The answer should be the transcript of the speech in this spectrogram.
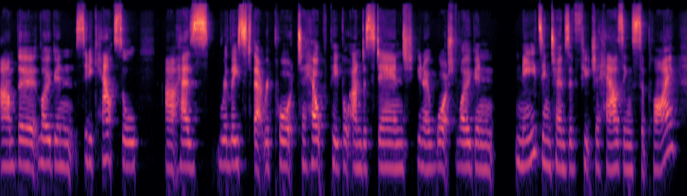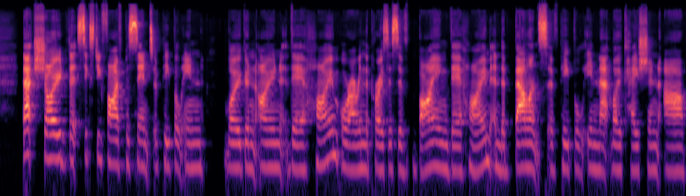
Um, the Logan City Council uh, has released that report to help people understand, you know, what Logan needs in terms of future housing supply. That showed that 65% of people in Logan own their home or are in the process of buying their home, and the balance of people in that location are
